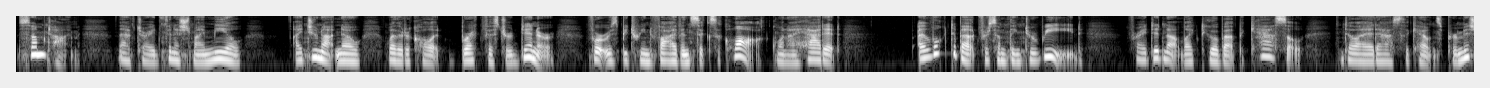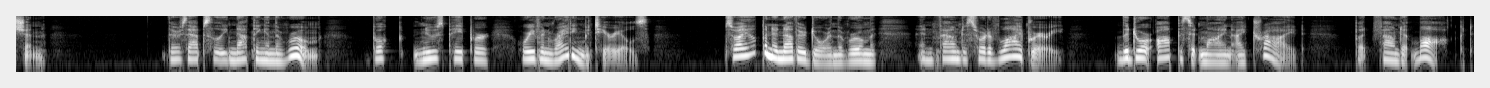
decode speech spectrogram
Sometime after I had finished my meal. I do not know whether to call it breakfast or dinner, for it was between five and six o'clock when I had it. I looked about for something to read, for I did not like to go about the castle until I had asked the Count's permission. There was absolutely nothing in the room book, newspaper, or even writing materials. So I opened another door in the room and found a sort of library. The door opposite mine I tried, but found it locked.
